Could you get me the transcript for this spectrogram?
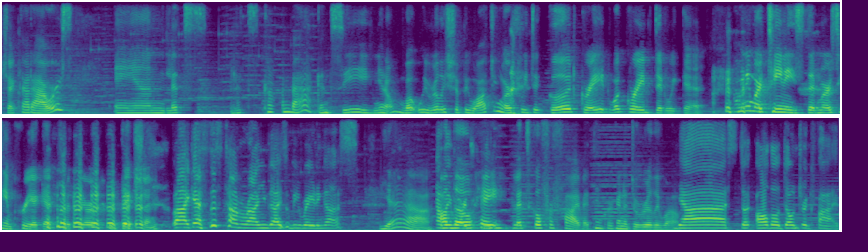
Check out ours, and let's let's come back and see, you know, what we really should be watching, or if we did good, great. What grade did we get? How many martinis did Mercy and Priya get for their prediction? Well, I guess this time around, you guys will be rating us. Yeah. How Although, hey, let's go for five. I think we're gonna do really well. Yes, although don't drink five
